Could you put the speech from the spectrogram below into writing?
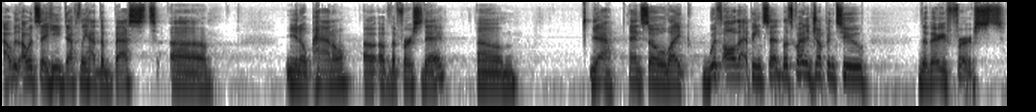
I would, I would say he definitely had the best uh, you know, panel of, of the first day. Um, yeah. And so, like, with all that being said, let's go ahead and jump into the very first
